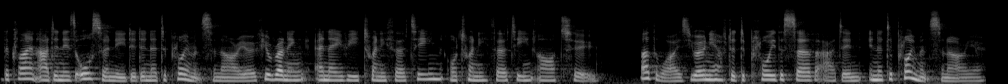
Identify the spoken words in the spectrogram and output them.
The client add-in is also needed in a deployment scenario if you're running NAV 2013 or 2013 R2. Otherwise, you only have to deploy the server add-in in a deployment scenario.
